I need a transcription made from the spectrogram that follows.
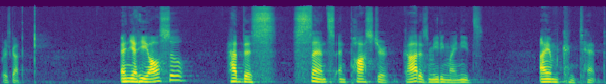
Praise God. And yet he also had this sense and posture God is meeting my needs. I am content.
